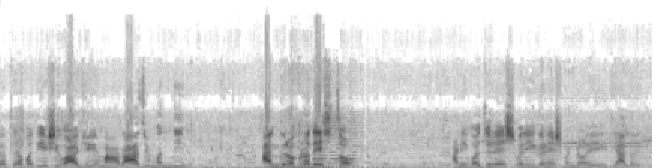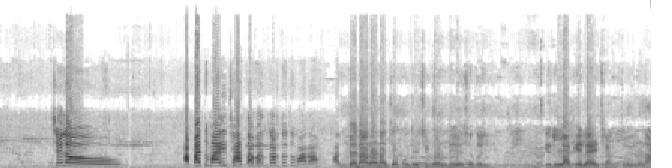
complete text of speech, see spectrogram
छत्रपती शिवाजी महाराज मंदिर आंध्र प्रदेशचं. आणि वज्रेश्वरी गणेश मंडळ हे इथे आलोय. चलो! आपा तुम्हारी छाता बंद करतो तुम्हाला सत्यनारायणाच्या पूजेची गर्दी आहे सगळी. किल्ला केलाय छान तोरणा.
